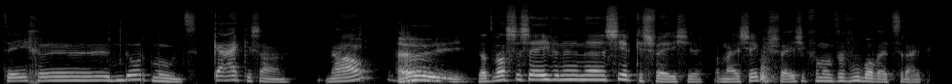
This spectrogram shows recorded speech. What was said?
tegen Dortmund. Kijk eens aan. Nou, hey. dat was dus even een uh, circusfeestje. Of nee, een circusfeestje. Ik vond het een voetbalwedstrijd.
